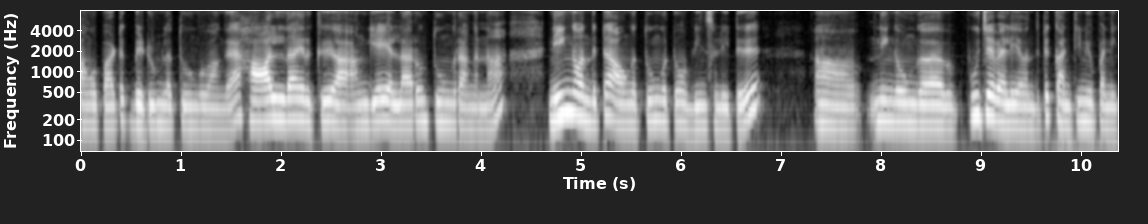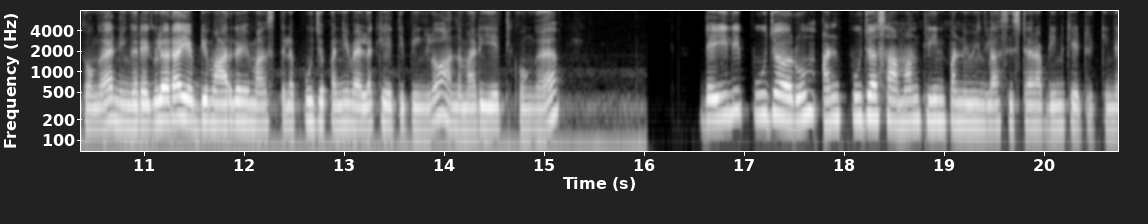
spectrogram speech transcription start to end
அவங்க பாட்டுக்கு பெட்ரூமில் தூங்குவாங்க. ஹால் தான் இருக்குது அங்கேயே எல்லோரும் தூங்குறாங்கன்னா நீங்கள் வந்துட்டு அவங்க தூங்கட்டும் அப்படின்னு சொல்லிட்டு நீங்கள் உங்கள் பூஜை வேலையை வந்துட்டு கண்டினியூ பண்ணிக்கோங்க. நீங்கள் ரெகுலராக எப்படி மார்கழி மாதத்தில் பூஜை பண்ணி விளக்கு ஏற்றிப்பீங்களோ அந்த மாதிரி ஏற்றிக்கோங்க daily puja room and puja சாமான் க்ளீன் பண்ணுவீங்களா சிஸ்டர்? அப்படின்னு கேட்டிருக்கீங்க.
